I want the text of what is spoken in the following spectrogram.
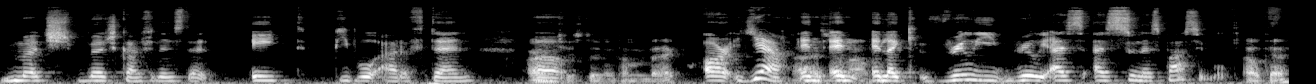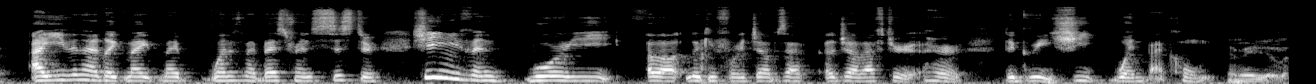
much much confidence that eight people out of ten are uh, interested in coming back. are yeah, Oh, and, and and like really really as as soon as possible. Okay. I even had like my, my one of my best friend's sister. She didn't even worry about looking for a job a job after her degree. She went back home. Immediately.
